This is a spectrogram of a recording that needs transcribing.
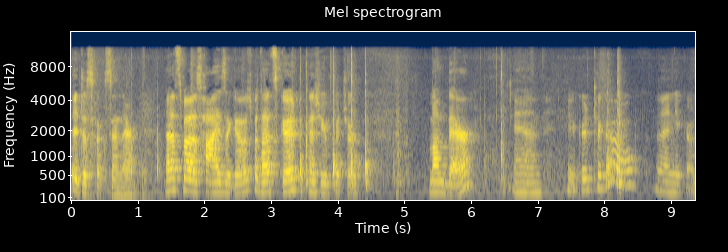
It just hooks in there. That's about as high as it goes, but that's good because you put your mug there and you're good to go. And then you can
